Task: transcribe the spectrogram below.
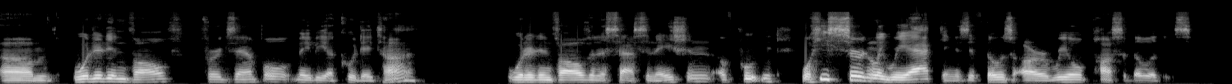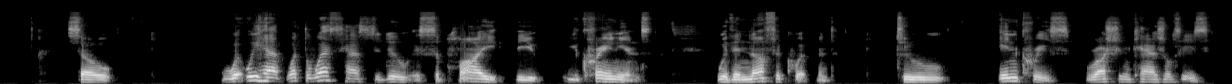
Um, would it involve, for example, maybe a coup d'etat? Would it involve an assassination of Putin? Well, he's certainly reacting as if those are real possibilities. So, what we have, what the West has to do is supply the Ukrainians with enough equipment to increase Russian casualties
